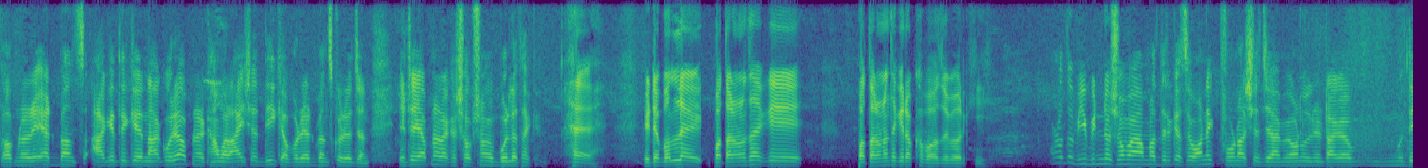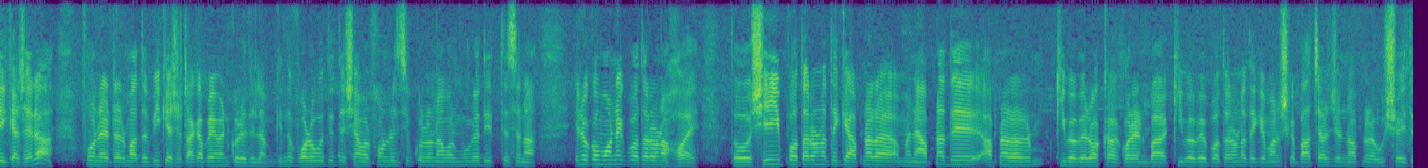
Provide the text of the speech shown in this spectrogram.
তো আপনারা অ্যাডভান্স আগে থেকে না করে আপনার খামার আইসা দিক পরে অ্যাডভান্স করে যান। এটাই আপনারা সবসময় বলে থাকেন। হ্যাঁ এটা বললে প্রতারণা থেকে প্রতারণা থেকে রক্ষা পাওয়া যাবে আর কি। আমরা তো বিভিন্ন সময় আমাদের কাছে অনেক ফোন আসে যে আমি অনলাইনে টাকা মধ্যেই ক্যাশেরা ফোনে এটার মাধ্যমে বিকাশে টাকা পেমেন্ট করে দিলাম। কিন্তু পরবর্তীতে সে আমার ফোন রিসিভ করল না, আমার মুখে দিতেছে না। এরকম অনেক প্রতারণা হয়। তো সেই প্রতারণা থেকে আপনারা মানে আপনাদের, আপনারা কীভাবে রক্ষা করেন বা কীভাবে প্রতারণা থেকে মানুষকে বাঁচার জন্য আপনারা উৎসাহিত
